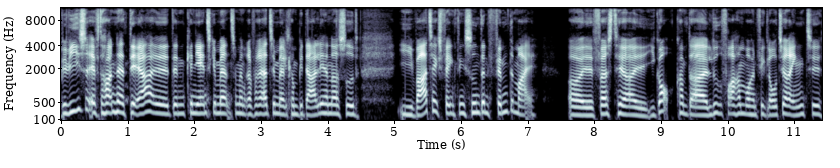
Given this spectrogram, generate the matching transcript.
bevise efterhånden, at det er øh, den kenyanske mand, som han refererer til, Malcolm Bidali, han har siddet i varetægtsfængsling siden den 5. maj. Og øh, først her øh, i går kom der lyd fra ham, hvor han fik lov til at ringe til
